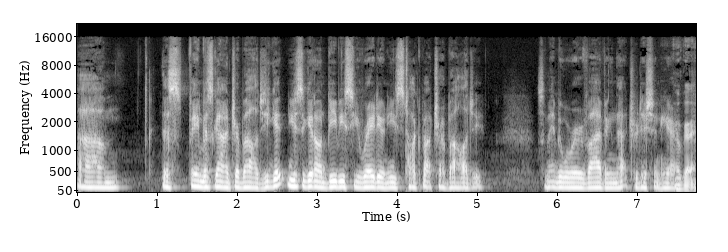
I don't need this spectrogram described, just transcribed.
um, this famous guy in tribology. He get used to get on BBC radio and he used to talk about tribology. So maybe we're reviving that tradition here. Okay.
